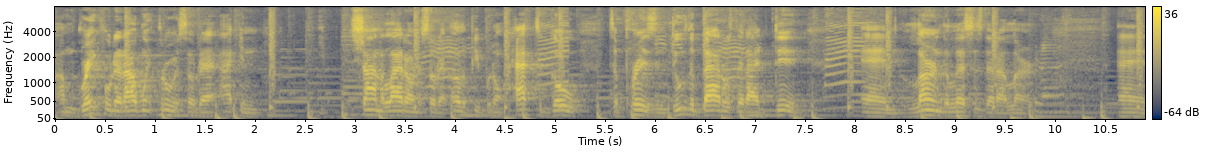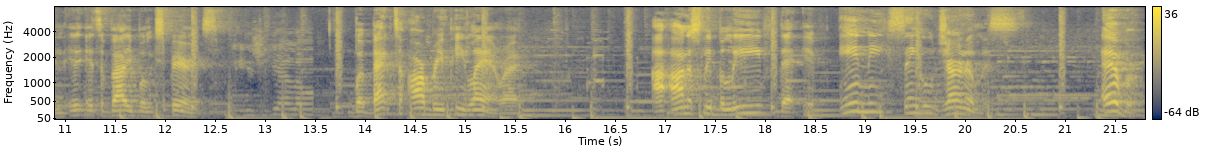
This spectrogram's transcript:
I'm grateful that I went through it so that I can shine a light on it so that other people don't have to go to prison, do the battles that I did, and learn the lessons that I learned. And it, it's a valuable experience. But back to Aubrey P. Land, right? I honestly believe that if any single journalist ever,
